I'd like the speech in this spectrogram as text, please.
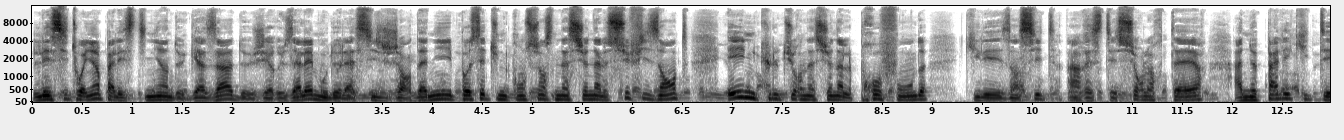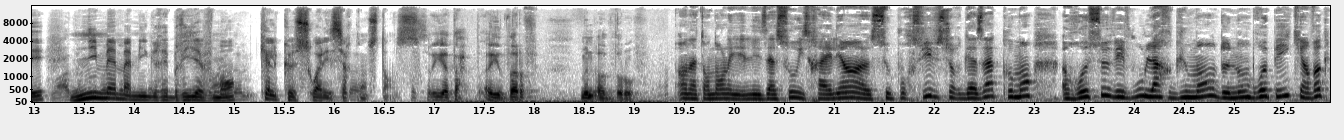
les citoyens palestiniens de Gaza, de Jérusalem ou de la Cisjordanie possèdent une conscience nationale suffisante et une culture nationale profonde qui les incite à rester sur leur terre, à ne pas les quitter, ni même à migrer brièvement, quelles que soient les circonstances. En attendant, les, assauts israéliens euh, se poursuivent sur Gaza. Comment recevez-vous l'argument de nombreux pays qui invoquent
